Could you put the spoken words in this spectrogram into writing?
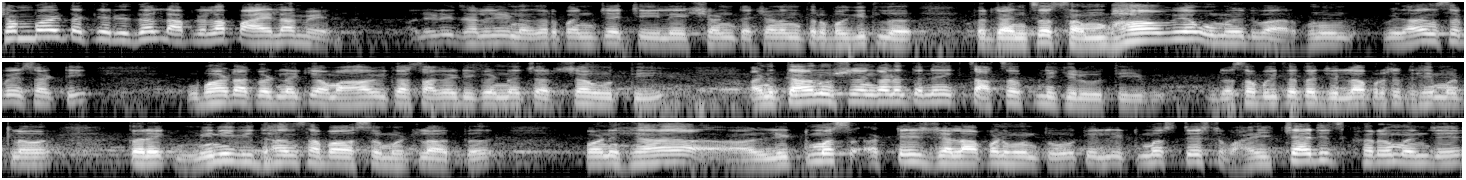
शंभर टक्के रिझल्ट आपल्याला पाहायला मिळेल. ऑलरेडी झालेली नगरपंचायतची इलेक्शन त्याच्यानंतर बघितलं तर ज्यांचं संभाव्य उमेदवार म्हणून विधानसभेसाठी उभाटाकडनं किंवा महाविकास आघाडीकडनं चर्चा होती आणि त्या अनुषंगाने त्याने एक चाचपणी केली होती. जसं बघितलं तर जिल्हा परिषद हे म्हटलं तर एक मिनी विधानसभा असं म्हटलं जातं. पण ह्या लिटमस टेस्ट ज्याला आपण म्हणतो ते लिटमस टेस्ट व्हायच्या आधीच खरं म्हणजे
